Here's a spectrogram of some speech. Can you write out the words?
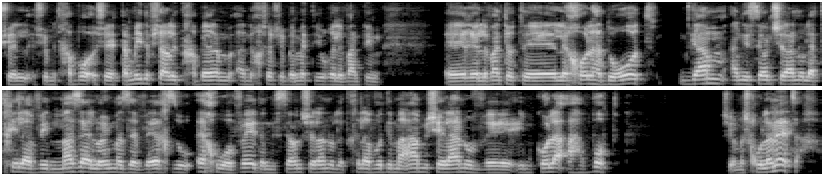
של, שמתחבר, שתמיד אפשר להתחבר, אני חושב שבאמת יהיו רלוונטיים, אה, רלוונטיות אה, לכל הדורות, גם הניסיון שלנו להתחיל להבין מה זה האלוהים הזה ואיך זו, הוא עובד, הניסיון שלנו להתחיל לעבוד עם העם שלנו ועם כל האהבות שמשכו לנצח,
